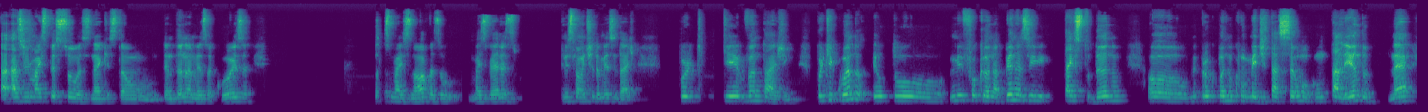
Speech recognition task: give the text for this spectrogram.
às demais pessoas, né, que estão tentando a mesma coisa, mais novas ou mais velhas, principalmente da mesma idade. Por que vantagem? Porque quando eu tô me focando apenas em estar tá estudando, ou me preocupando com meditação, ou com talento, né,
